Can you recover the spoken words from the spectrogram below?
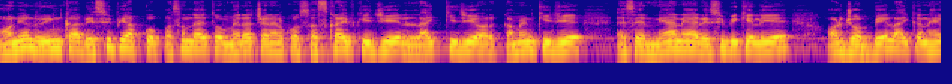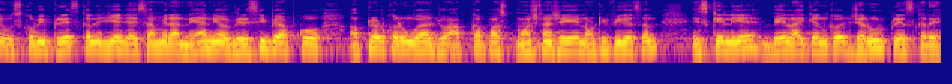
ऑनियन रिंग का रेसिपी आपको पसंद आए तो मेरा चैनल को सब्सक्राइब कीजिए लाइक कीजिए और कमेंट कीजिए ऐसे नया नया रेसिपी के लिए। और जो बेल आइकन है उसको भी प्रेस कर लीजिए। जैसा मेरा नया नया रेसिपी आपको अपलोड करूँगा, जो आपका पास पहुँचना चाहिए नोटिफिकेशन इसके लिए बेल आइकन को ज़रूर प्रेस करें।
